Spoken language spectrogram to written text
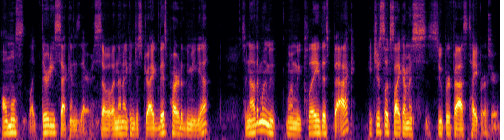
almost like 30 seconds there. So, and then I can just drag this part of the media. So now that when we, when we play this back, it just looks like I'm a super fast typer. Sure.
